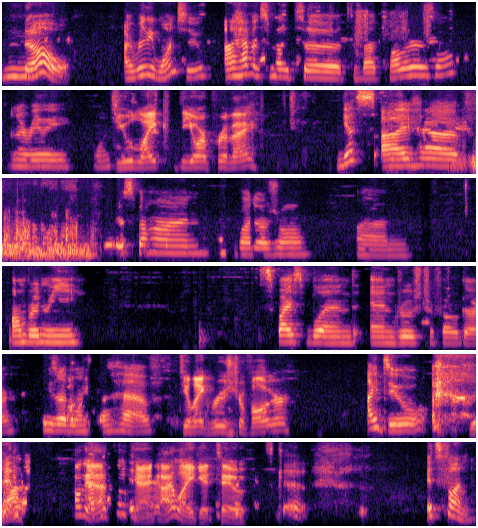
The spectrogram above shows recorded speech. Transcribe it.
No, I really want to. I haven't smelled to Tobacolor as well, and I really want to. Do you like Dior Privé? Yes, I have Ispahan, Bois d'Argent, um, Ambre Nuit, Spice Blend, and Rouge Trafalgar. These are the ones that I have. Do you like Rouge Trafalgar? I do. Yeah. Okay, that's okay. I like it too. it's good. It's fun.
